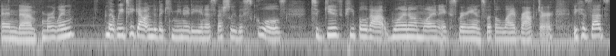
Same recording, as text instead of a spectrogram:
and um, Merlin that we take out into the community and especially the schools to give people that one-on-one experience with a live raptor. Because that's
